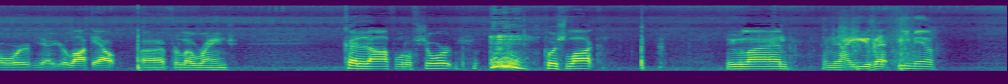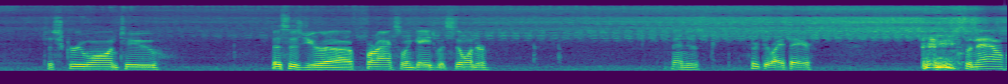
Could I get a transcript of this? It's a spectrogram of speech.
or you know your lockout uh, for low range. Cut it off a little short, push lock, new line, and then I use that female to screw on to this is your uh, front axle engagement cylinder. And just hook it right there. so now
